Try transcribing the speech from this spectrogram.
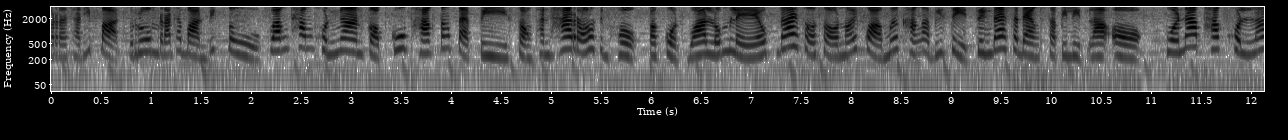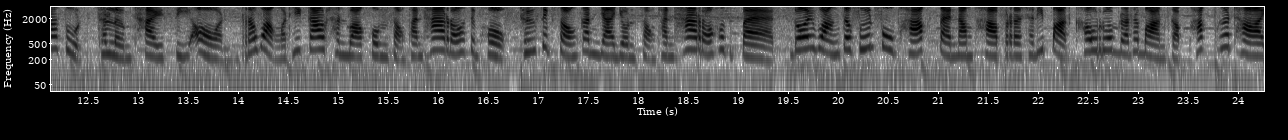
ประชาธิปัตย์ร่วมรัฐบาลบิ๊กตู่วังทำผลงานกอบกู้พักตั้งแต่ปี 2516ปรากฏว่าล้มเหลว ได้สสน้อยกว่าเมื่อครั้งอภิสิทธิ์จึงได้แสดงสปิริตลาออก หัวหน้าพักคนล่าสุด เฉลิมชัยศรีอ่อน ระหว่างวันที่ 9 ธันวาคม 2516 ถึง 12 กันยายน 2568 โดยหวังจะฟื้นฟูพัก แต่นำพาประชาธิปัตย์เข้าร่วมรัฐบาลกับพักเพื่อไทย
